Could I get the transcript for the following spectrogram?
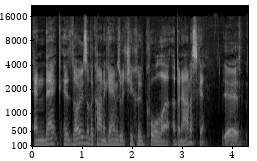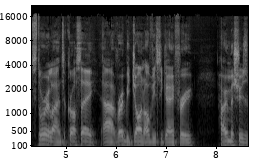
and that those are the kind of games which you could call a, a banana skin. Yeah, storylines across A. Uh, Rowby-John obviously going through home issues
